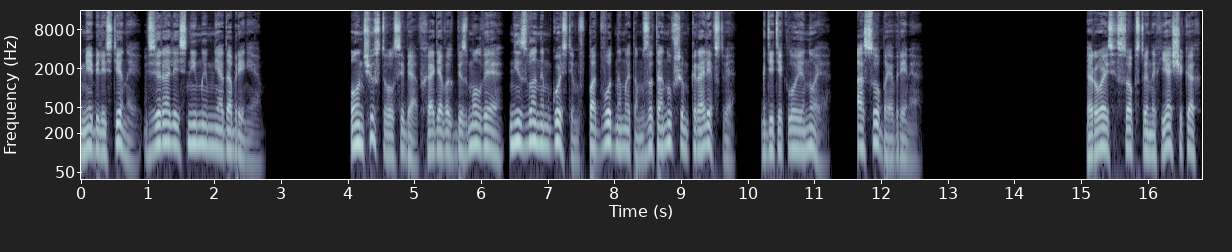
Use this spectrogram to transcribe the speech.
Мебель и стены взирали с немым неодобрением. Он чувствовал себя, входя в их безмолвие, незваным гостем в подводном этом затонувшем королевстве, где текло иное, особое время. Роясь в собственных ящиках,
